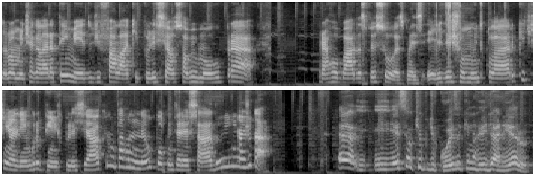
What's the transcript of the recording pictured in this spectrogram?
Normalmente a galera tem medo de falar que policial sobe o morro pra, pra roubar das pessoas, mas ele deixou muito claro que tinha ali um grupinho de policial que não tava nem um pouco interessado em ajudar. É, e, e, esse é o tipo de coisa que no Rio de Janeiro,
